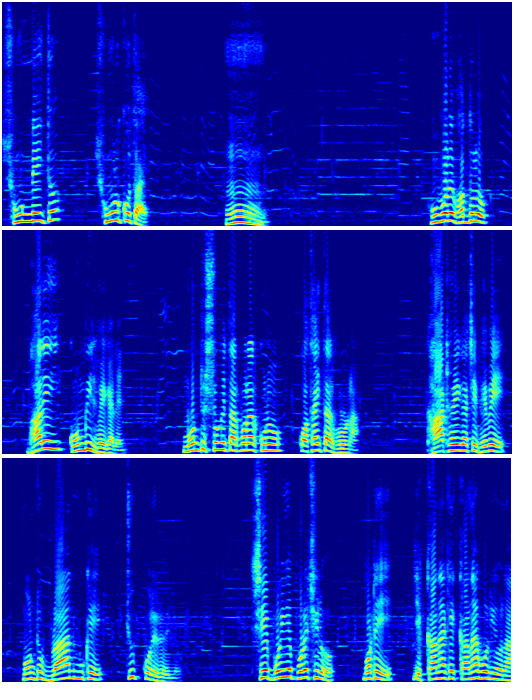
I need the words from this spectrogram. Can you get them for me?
সুর নেই তো? সুর কোথায়? হুম। হু বলে ভদ্রলোক ভারী গম্ভীর হয়ে গেলেন। মন্টুর সঙ্গে তারপর আর কোনো কথাই তার হলো না। ঘাট হয়ে গেছে ভেবে মন্টু ম্লান মুখে চুপ করে রইল। সে বইয়ে পড়েছিল, বটে যে কানাকে কানা বলিও না,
